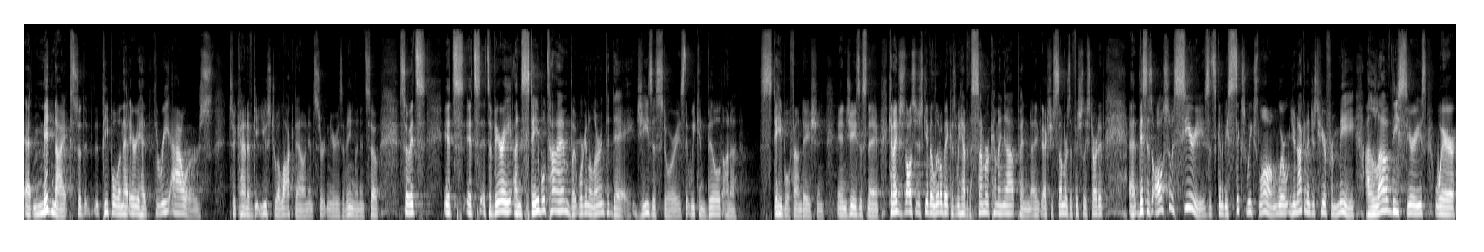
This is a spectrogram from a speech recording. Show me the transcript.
at midnight, so that the people in that area had three hours to kind of get used to a lockdown in certain areas of England. And so, so it's, it's, it's, it's a very unstable time, but we're going to learn today Jesus stories that we can build on a stable foundation in Jesus' name. Can I just also just give a little bit because we have the summer coming up, and actually summer's officially started. Uh, this is also a series that's going to be six weeks long, where you're not going to just hear from me. I love these series where,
